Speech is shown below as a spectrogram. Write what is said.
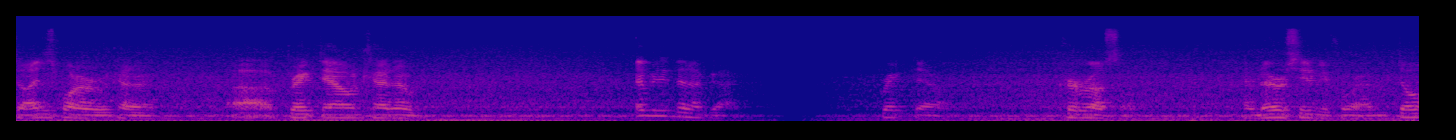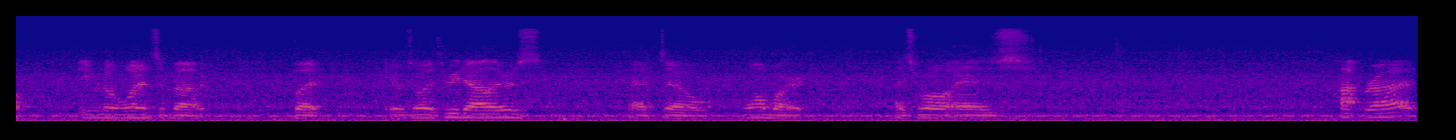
So I just want to kind of uh, break down kind of everything that I've got. Breakdown. Kurt Russell. I've never seen it before. I don't even know what it's about, but it was only three dollars at uh, Walmart, as well as Hot Rod.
